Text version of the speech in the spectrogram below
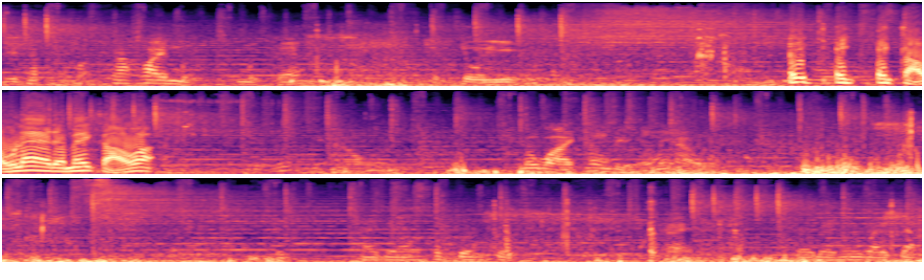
นี่ถ้าถ้าห้อยหมึกหมึกนะจุยไอ้ไอ้ไอ้เก๋าแร่ได้ไหมเก๋าอะเอาเมื่อวานข้างบินยังไม่เอาชายแดนก็เตือนจุดใช่ชายแดนไม่ไว้จับ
